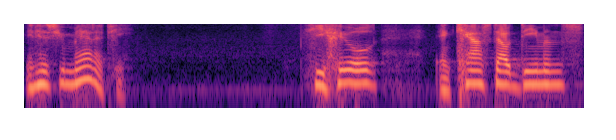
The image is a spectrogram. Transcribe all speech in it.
In his humanity, he healed and cast out demons.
